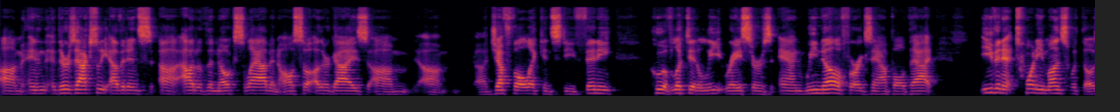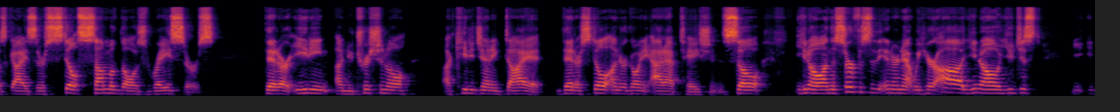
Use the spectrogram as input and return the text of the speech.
um, and there's actually evidence uh, out of the Noakes lab and also other guys um, um, uh, jeff volek and steve phinney who have looked at elite racers. And we know for example that even at 20 months with those guys there's still some of those racers that are eating a nutritional a ketogenic diet that are still undergoing adaptations. So, you know, on the surface of the internet, we hear, oh, you know, you just you,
